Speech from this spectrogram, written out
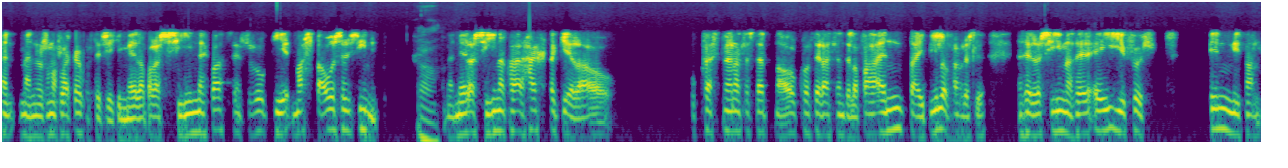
en menn eru svona flaggar hvort þessi ekki meira bara að sína eitthvað eins og þú get margt á þessari síningu menn er að sína hvað er hægt að gera og, og hvert með er alltaf stefna og hvort er alltaf til að fara enda í bílaframlegslu en þeir eru að sína þeir eigi fullt inn í þann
